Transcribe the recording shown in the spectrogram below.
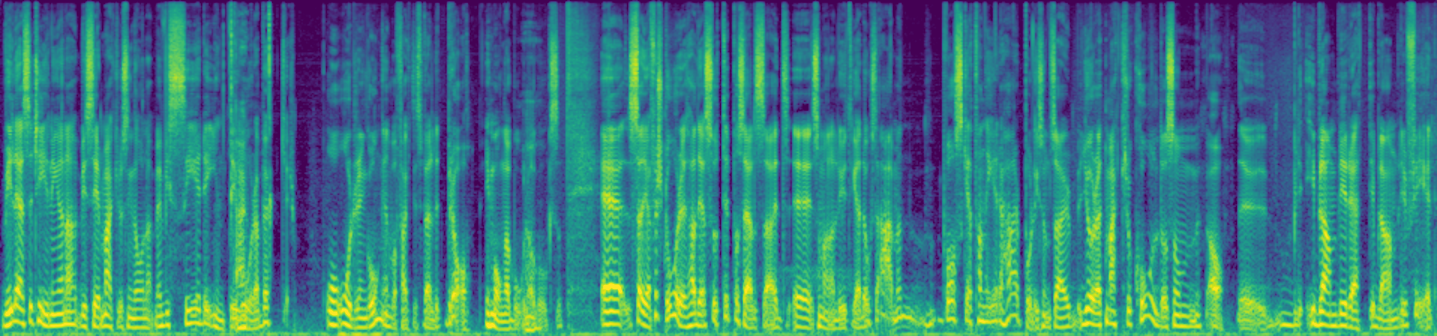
vi läser tidningarna, vi ser makrosignalerna men vi ser det inte i Nej. våra böcker. Och orderingången var faktiskt väldigt bra i många bolag också. Eh, så jag förstår det. Hade jag suttit på sellside eh, som analytiker hade jag också, ah, men vad ska jag ta ner det här på? Liksom så här, göra ett makrokol då som ja, eh, ibland blir rätt, ibland blir fel.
